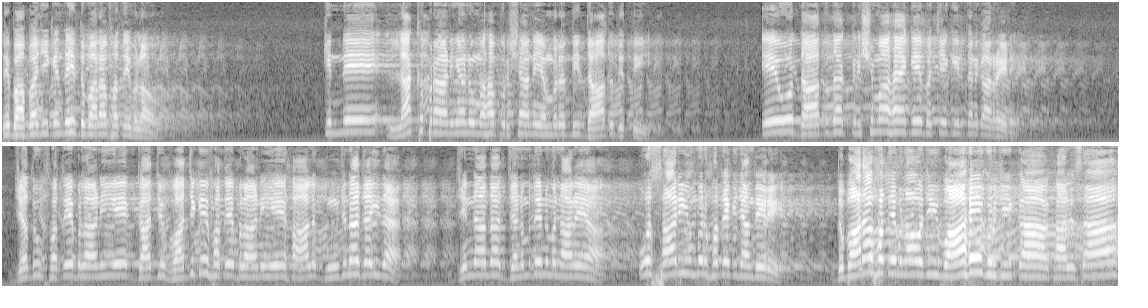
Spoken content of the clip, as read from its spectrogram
ਤੇ ਬਾਬਾ ਜੀ ਕਹਿੰਦੇ ਸੀ, ਦੁਬਾਰਾ ਫਤਿਹ ਬੁਲਾਓ। ਕਿੰਨੇ ਲੱਖ ਪ੍ਰਾਣੀਆਂ ਨੂੰ ਮਹਾਪੁਰਸ਼ਾਂ ਨੇ ਅੰਮ੍ਰਿਤ ਦੀ ਦਾਤ ਦਿੱਤੀ? ਇਹ ਉਹ ਦਾਤ ਦਾ ਕ੍ਰਿਸ਼ਮਾ ਹੈ ਕਿ ਬੱਚੇ ਕੀਰਤਨ ਕਰ ਰਹੇ ਨੇ। ਜਦੋਂ ਫਤਿਹ ਬੁਲਾਣੀ ਏ, ਗੱਜ ਵੱਜ ਕੇ ਫਤਿਹ ਬੁਲਾਣੀ ਏ, ਹਾਲ ਗੂੰਜਣਾ ਚਾਹੀਦਾ ਹੈ। ਜਿਨ੍ਹਾਂ ਦਾ ਜਨਮ ਦਿਨ ਮਨਾ ਰਹੇ ਆ, ਉਹ ਸਾਰੀ ਉਮਰ ਫਤਿਹ ਜਾਂਦੇ ਰਹੇ। ਦੁਬਾਰਾ ਫਤਿਹ ਬੁਲਾਓ ਜੀ। ਵਾਹਿਗੁਰੂ ਜੀ ਕਾ ਖਾਲਸਾ,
